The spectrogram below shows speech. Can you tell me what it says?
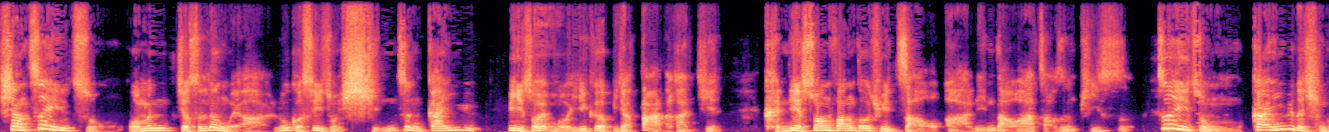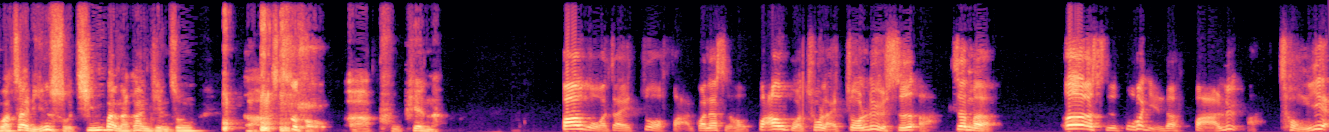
像这一种，我们就是认为啊，如果是一种行政干预，比如说某一个比较大的案件，肯定双方都去找啊领导啊找这种批示，这种干预的情况，在您所经办的案件中啊，是否啊普遍呢？包括我在做法官的时候，包括出来做律师啊，这么二十多年的法律啊从业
